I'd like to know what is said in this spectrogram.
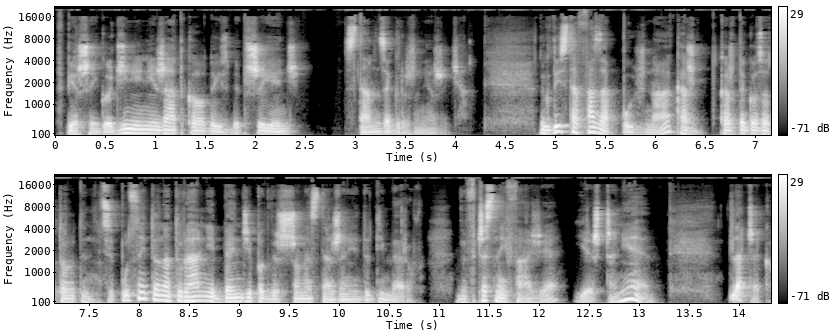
w pierwszej godzinie nierzadko do izby przyjęć, stan zagrożenia życia. Gdy jest ta faza późna każdego zatoru tętnicy płucnej, to naturalnie będzie podwyższone stężenie do dimerów. We wczesnej fazie jeszcze nie. Dlaczego?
